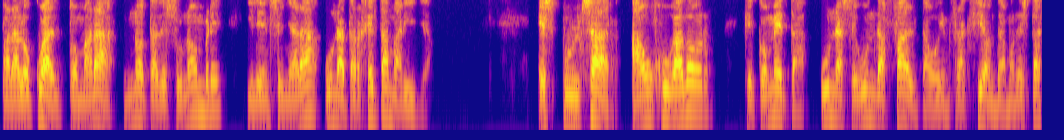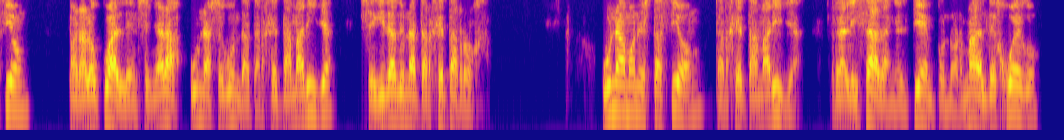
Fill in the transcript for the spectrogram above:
para lo cual tomará nota de su nombre y le enseñará una tarjeta amarilla expulsar a un jugador que cometa una segunda falta o infracción de amonestación, para lo cual le enseñará una segunda tarjeta amarilla seguida de una tarjeta roja. Una amonestación, tarjeta amarilla, realizada en el tiempo normal de juego,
